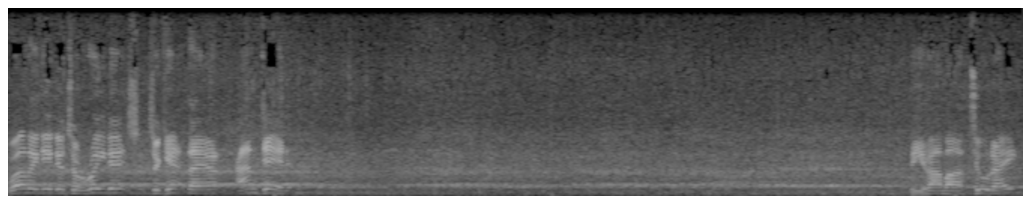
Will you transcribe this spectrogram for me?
Well, he needed to read it to get there, and did. Birama Toure.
